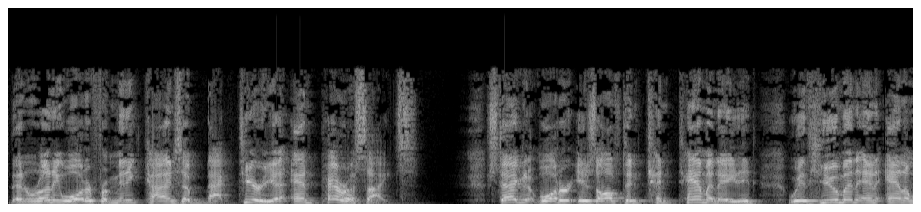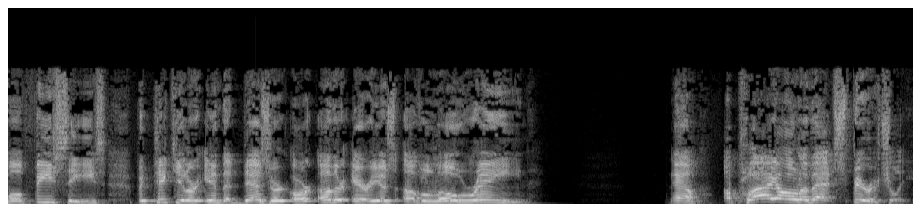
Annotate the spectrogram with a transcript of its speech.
than running water for many kinds of bacteria and parasites. Stagnant water is often contaminated with human and animal feces, particularly in the desert or other areas of low rain. Now, apply all of that spiritually.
